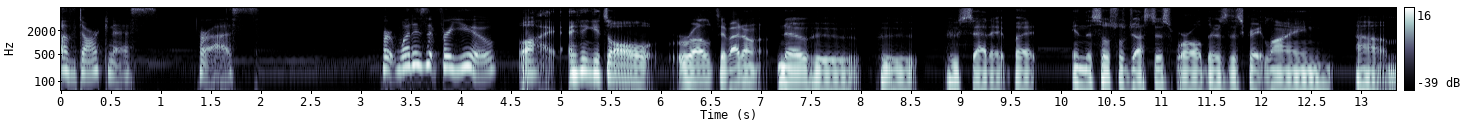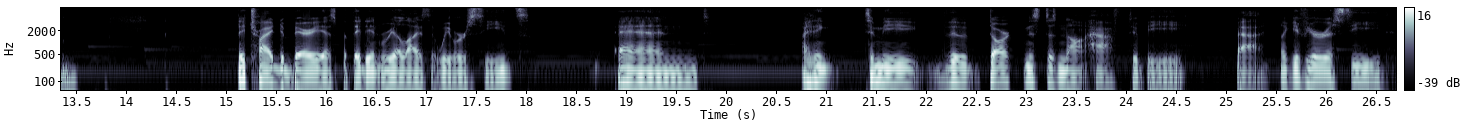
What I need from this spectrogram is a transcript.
of darkness for us? For what is it for you well, I, I think it's all relative. I don't know who who who said it, but in the social justice world, there's this great line. Um, they tried to bury us, but they didn't realize that we were seeds. And I think to me, the darkness does not have to be bad. Like if you're a seed,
